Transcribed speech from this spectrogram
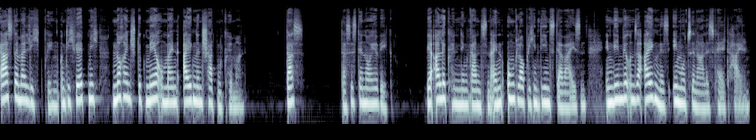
erst einmal Licht bringen und ich werde mich noch ein Stück mehr um meinen eigenen Schatten kümmern. Das, das ist der neue Weg. Wir alle können dem Ganzen einen unglaublichen Dienst erweisen, indem wir unser eigenes emotionales Feld heilen.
